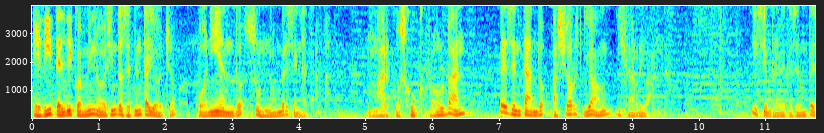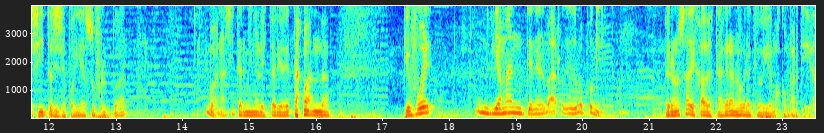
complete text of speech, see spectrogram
edita el disco en 1978 poniendo sus nombres en la tapa. Marcus Hook Roll Band presentando a George Young y Harry Banda. Y siempre había que hacer un pesito si se podía sufructuar. Bueno, así termina la historia de esta banda, que fue un diamante en el barro que duró poquito, pero nos ha dejado esta gran obra que hoy hemos compartido.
